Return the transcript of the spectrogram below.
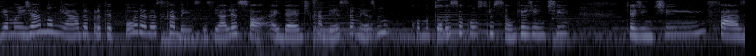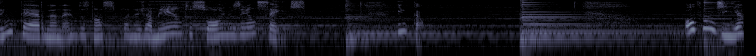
Iemanjá nomeada protetora das cabeças. E olha só, a ideia de cabeça mesmo, como toda essa construção que a gente que a gente faz interna, né, dos nossos planejamentos, sonhos e anseios. Então, houve um dia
